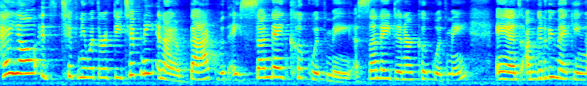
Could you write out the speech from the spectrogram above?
Hey y'all, it's Tiffany with Thrifty Tiffany, and I am back with a Sunday cook with me, a Sunday dinner cook with me. And I'm gonna be making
